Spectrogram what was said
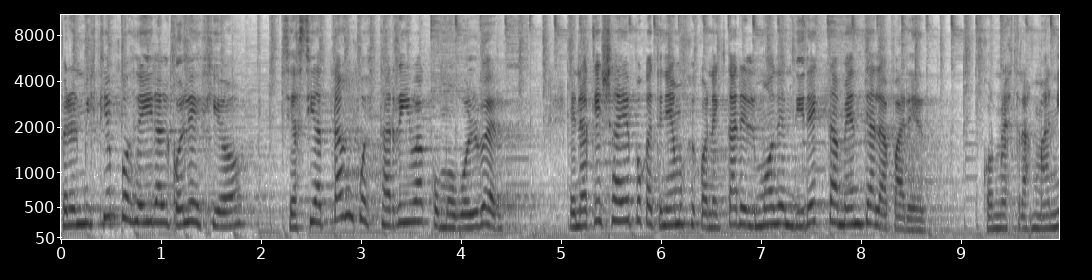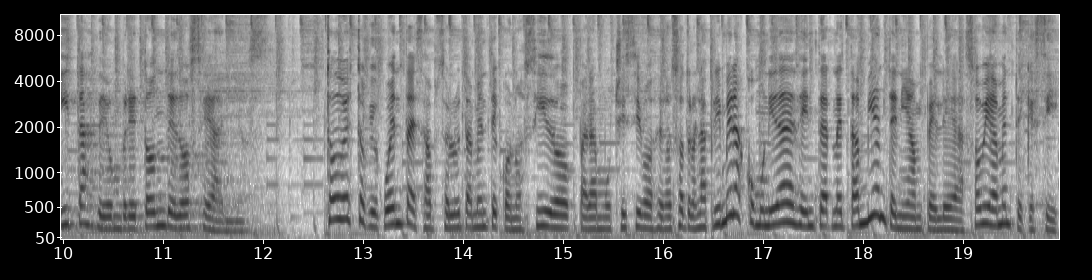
Pero en mis tiempos de ir al colegio se hacía tan cuesta arriba como volver. En aquella época teníamos que conectar el modem directamente a la pared, con nuestras manitas de hombretón de 12 años. Todo esto que cuenta es absolutamente conocido para muchísimos de nosotros. Las primeras comunidades de Internet también tenían peleas, obviamente que sí.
